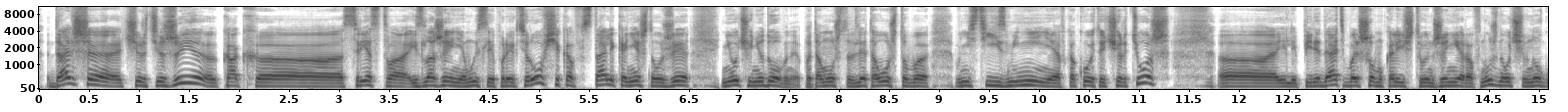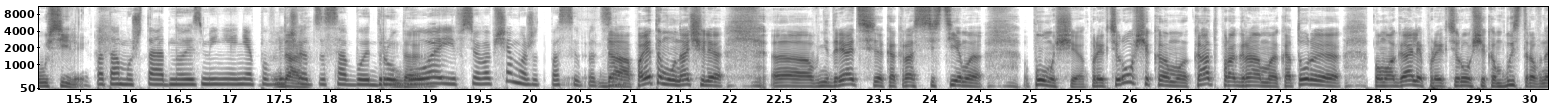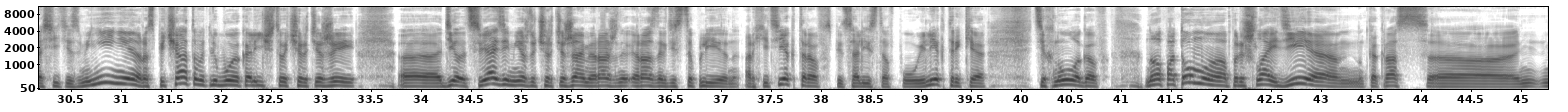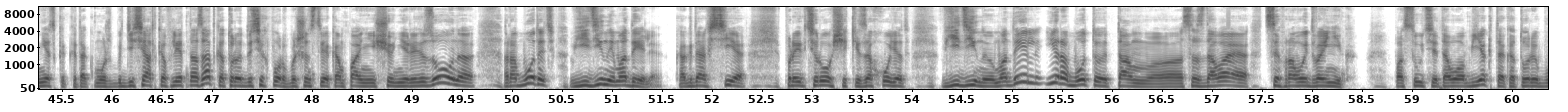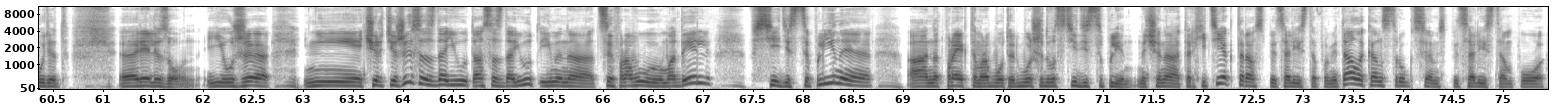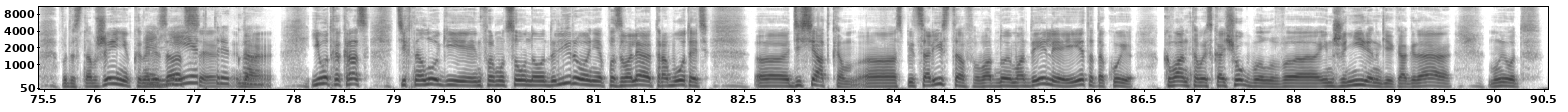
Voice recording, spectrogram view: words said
Дальше чертежи, как э, средство изложения мыслей проектировщиков, проектов стали, конечно, уже не очень удобны, потому что для того, чтобы внести изменения в какой-то чертеж э, или передать большому количеству инженеров, нужно очень много усилий. Потому что одно изменение повлечет да. за собой другое, да. и все вообще может посыпаться. Да, поэтому начали э, внедрять как раз системы помощи проектировщикам, CAD-программы, которые помогали проектировщикам быстро вносить изменения, распечатывать любое количество чертежей, э, делать связи между чертежами разных, разных дисциплин, архитекторов, специалистов по электрике, технологов. Ну а потом э, пришла идея как раз э, несколько, так может быть, десятков лет назад, которая до сих пор в большинстве компаний еще не реализована, работать в единой модели, когда все проектировщики заходят в единую модель и работают там, э, создавая цифровой двойник по сути, того объекта, который будет э, реализован. И уже не чертежи создают, а создают именно цифровую модель, все дисциплины, а над проектом работают больше 20 дисциплин, начиная от архитекторов, специалистов по металлоконструкциям, специалистам по водоснабжению, канализации. Электрика. Да. И вот как раз технологии информационного моделирования позволяют работать э, десяткам э, специалистов в одной модели, и это такой квантовый скачок был в инжиниринге, когда мы вот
